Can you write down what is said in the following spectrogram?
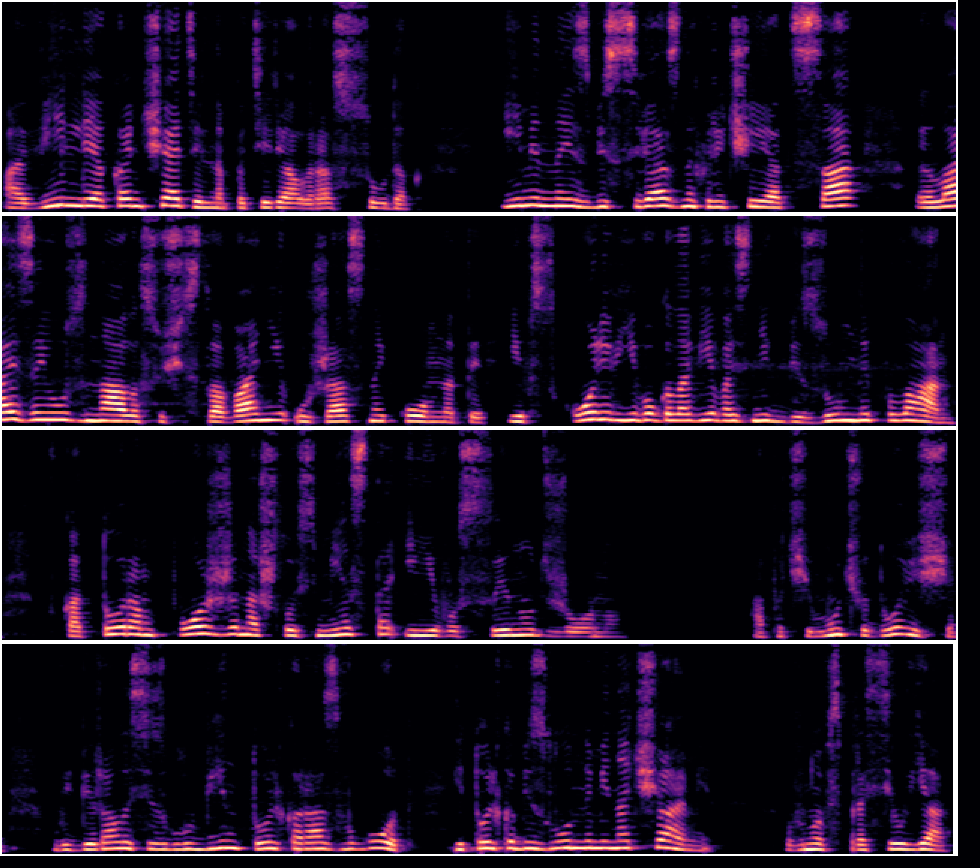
а Вилли окончательно потерял рассудок. Именно из бессвязных речей отца Элайза и узнала о существовании ужасной комнаты, и вскоре в его голове возник безумный план, в котором позже нашлось место и его сыну Джону. А почему чудовище выбиралось из глубин только раз в год и только безлунными ночами? Вновь спросил я,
